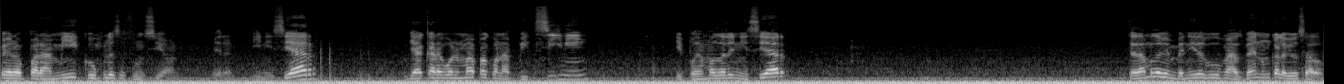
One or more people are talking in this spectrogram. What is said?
Pero para mí cumple su función. Miren, iniciar. Ya cargó el mapa con la Pizzini. Y podemos dar iniciar. Te damos la bienvenida a Google Maps. Ven, nunca lo había usado.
